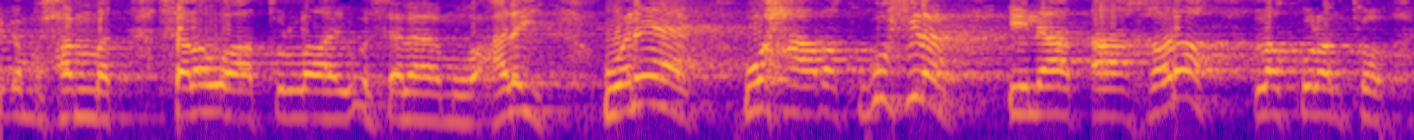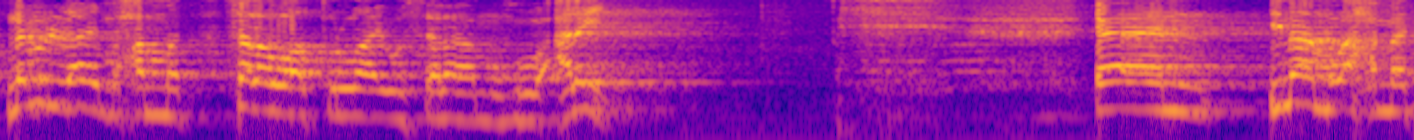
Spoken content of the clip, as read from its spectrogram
nebigaaga muxamed salawaat ullaahi wasalaamuhu calayh wanaag waxaaba kugu filan inaad aakharo la kulanto nebiyulaahi muxamed salawaat ullaahi wasalaamuhu calayh imaamu axmed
